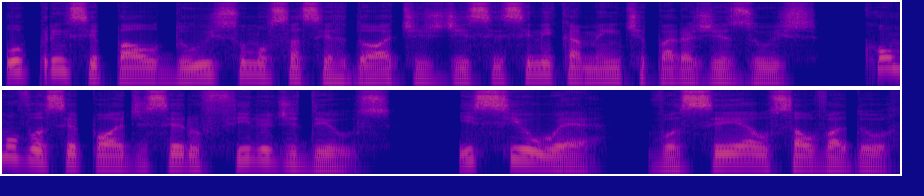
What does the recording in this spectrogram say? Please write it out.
O principal dos sumos sacerdotes disse cinicamente para Jesus: Como você pode ser o Filho de Deus? E se o é, você é o Salvador.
